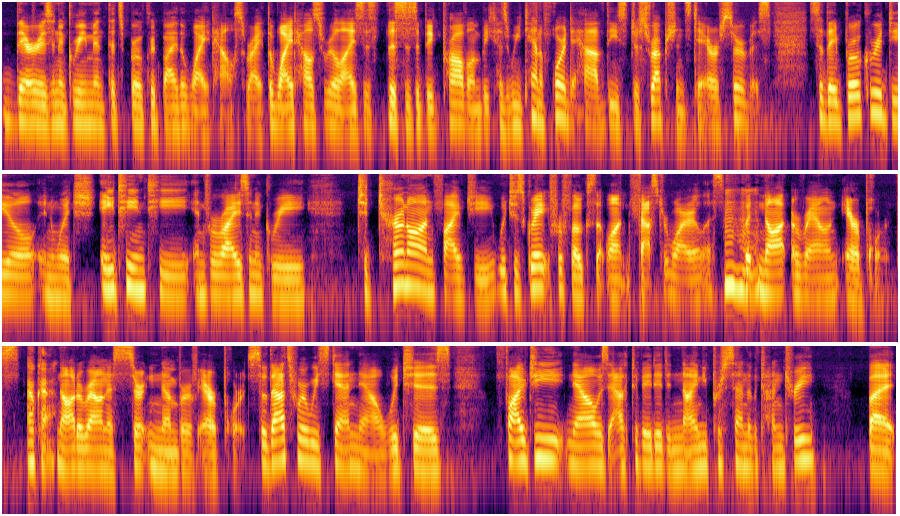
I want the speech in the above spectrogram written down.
there is an agreement that's brokered by the White House, right? The White House realizes this is a big problem because we can't afford to have these disruptions to air service. So they broker a deal in which AT&T and Verizon agree to turn on 5G, which is great for folks that want faster wireless, mm-hmm. but not around airports. Okay. Not around a certain number of airports. So that's where we stand now, which is 5G now is activated in 90% of the country, but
